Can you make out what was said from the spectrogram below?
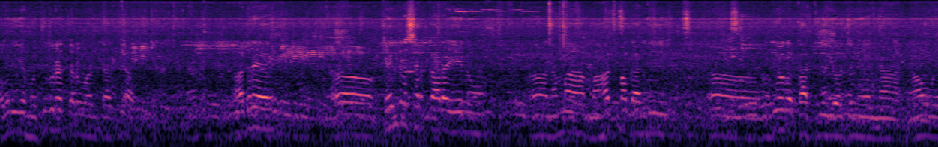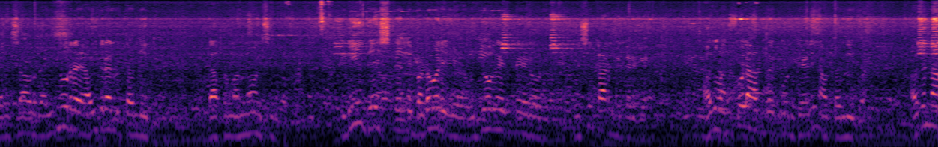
ಅವರಿಗೆ ಮುಜುಗುರ ತರುವಂಥದ್ದು ಆದರೆ ಆ, ಕೇಂದ್ರ ಸರ್ಕಾರ ಏನು ನಮ್ಮ ಮಹಾತ್ಮ ಗಾಂಧಿ ಉದ್ಯೋಗ ಖಾತ್ರಿ ಯೋಜನೆಯನ್ನು ನಾವು ಎರಡು ಸಾವಿರದ ಐನೂರ ಐದರಲ್ಲಿ ತಂದಿದ್ವಿ ಡಾಕ್ಟರ್ ಮನಮೋಹನ್ ಸಿಂಗ್ ಅವರು. ಇಡೀ ದೇಶದಲ್ಲಿ ಬಡವರಿಗೆ ಉದ್ಯೋಗ ಇಲ್ಲದೆ ಇರೋರಿಗೆ ಕೃಷಿ ಕಾರ್ಮಿಕರಿಗೆ ಅದು ಅನುಕೂಲ ಆಗಬೇಕು ಅಂತೇಳಿ ನಾವು ತಂದಿದ್ದೇವೆ. ಅದನ್ನು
